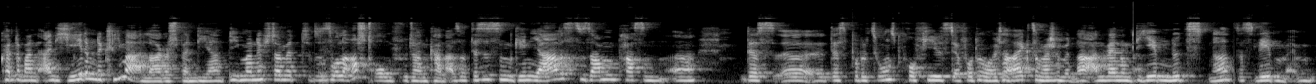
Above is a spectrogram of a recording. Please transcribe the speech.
könnte man eigentlich jedem eine Klimaanlage spendieren, die man nicht damit Solarstrom füttern kann. Also das ist ein geniales Zusammenpassen äh, des, äh, des Produktionsprofils der Photovoltaik, zum Beispiel mit einer Anwendung, die jedem nützt, ne? das Leben im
